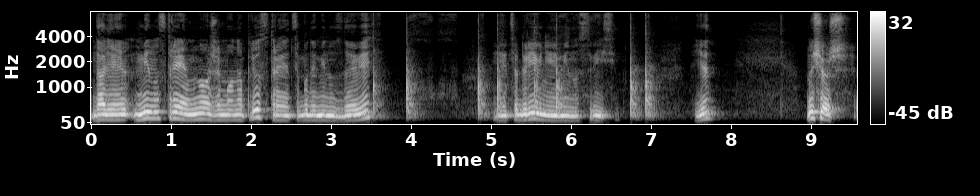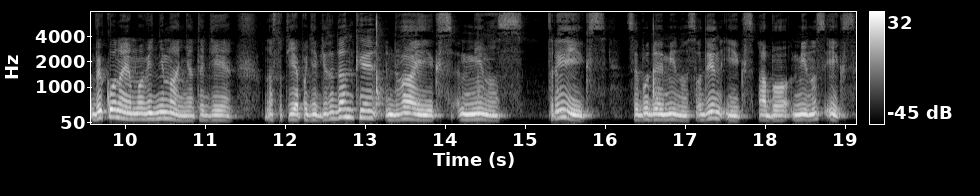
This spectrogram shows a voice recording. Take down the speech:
Далі мінус 3 множимо на плюс 3, це буде мінус 9. І це дорівнює мінус 8. Є? Ну що ж, виконуємо віднімання тоді. У нас тут є подібні доданки. 2х мінус 3х це буде мінус 1х або мінус х.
